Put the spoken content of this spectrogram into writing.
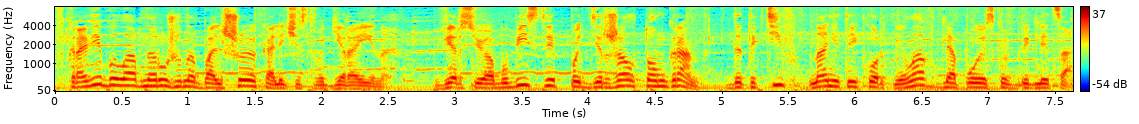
в крови было обнаружено большое количество героина. Версию об убийстве поддержал Том Грант, детектив, нанятый Кортни Лав для поисков беглеца.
